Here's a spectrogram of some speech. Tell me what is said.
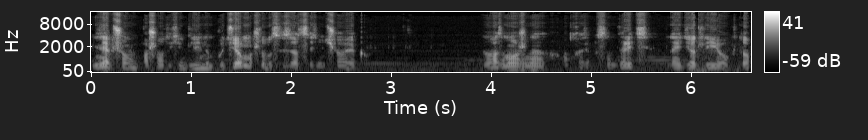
Не знаю, почему он пошел таким длинным путем, чтобы связаться с этим человеком. Но, возможно, он хотел посмотреть, найдет ли его кто.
